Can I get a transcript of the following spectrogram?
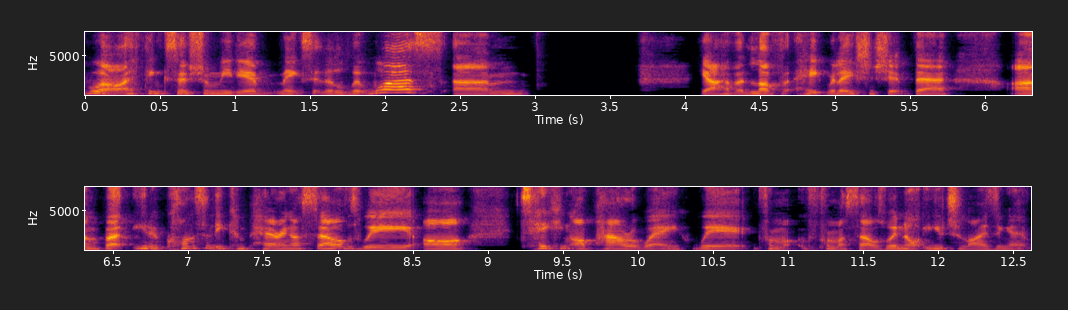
well i think social media makes it a little bit worse um yeah, I have a love hate relationship there. Um, but you know, constantly comparing ourselves, we are taking our power away. We're from from ourselves. We're not utilizing it.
